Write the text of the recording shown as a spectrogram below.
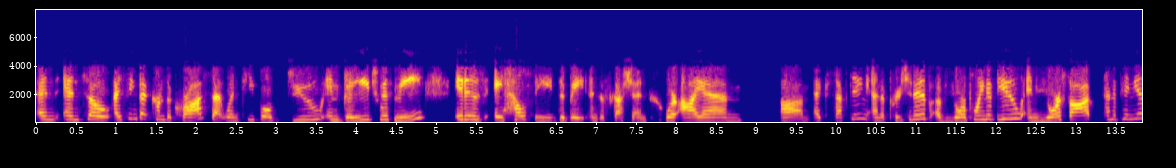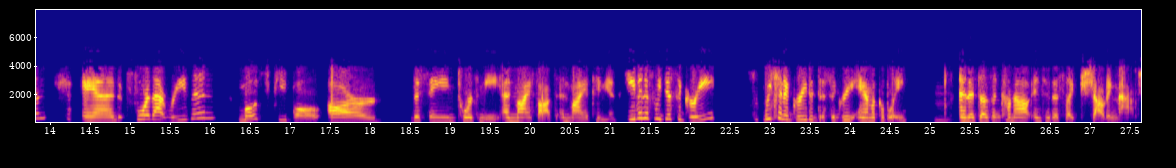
And, and so I think that comes across that when people do engage with me, it is a healthy debate and discussion where I am um, accepting and appreciative of your point of view and your thoughts and opinions. And for that reason, most people are the same towards me and my thoughts and my opinions. Even if we disagree, we can agree to disagree amicably. Hmm. And it doesn't come out into this like shouting match.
